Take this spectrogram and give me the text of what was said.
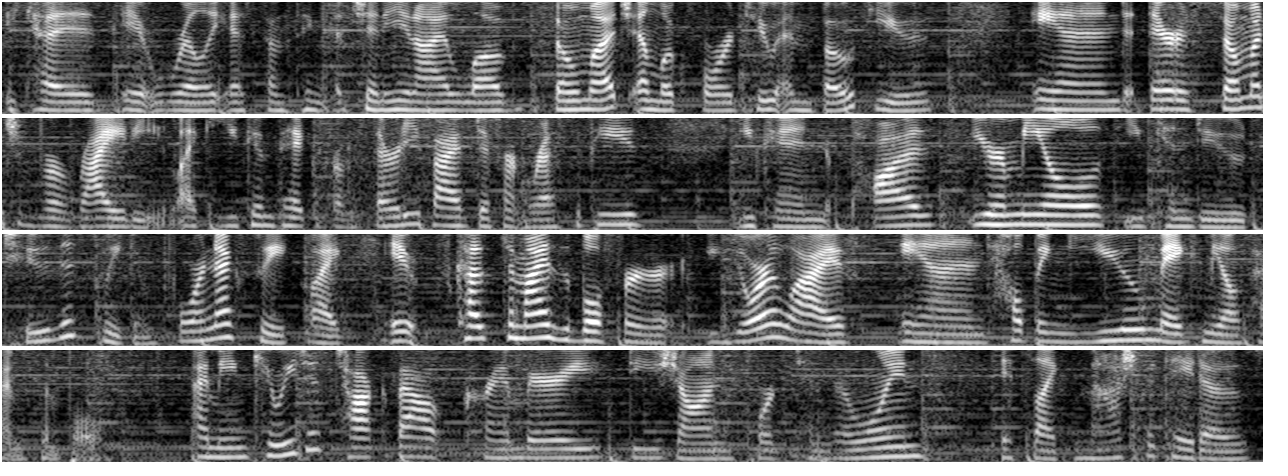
because it really is something that Jennie and I love so much and look forward to and both use and there is so much variety. Like you can pick from 35 different recipes. You can pause your meals. You can do two this week and four next week. Like it's customizable for your life and helping you make mealtime simple. I mean, can we just talk about cranberry Dijon pork tenderloin? It's like mashed potatoes,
